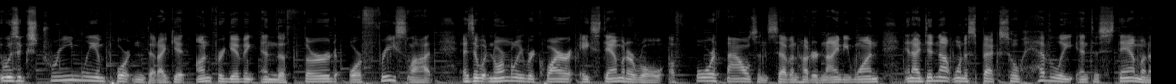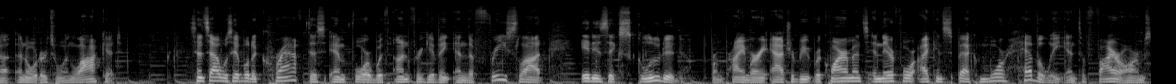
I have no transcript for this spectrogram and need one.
It was extremely important that I get Unforgiving in the third or free slot, as it would normally require a stamina roll of 4,791, and I did not want to spec so heavily into stamina in order to unlock it. Since I was able to craft this M4 with Unforgiving in the free slot, it is excluded from primary attribute requirements and therefore I can spec more heavily into firearms,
